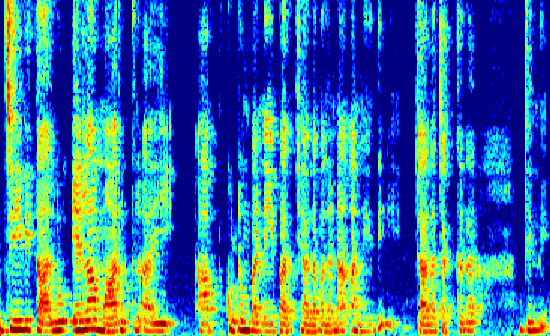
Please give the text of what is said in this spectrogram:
జీవితాలు ఎలా మారుతాయి? ఆ కుటుంబ నేపథ్యాల వలన అనేది చాలా చక్కగా దీన్ని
